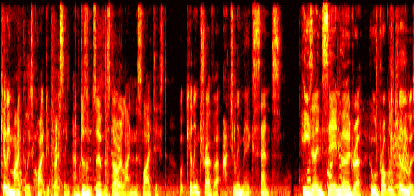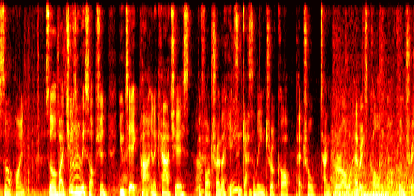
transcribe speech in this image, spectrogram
Killing Michael is quite depressing and doesn't serve the storyline in the slightest, but killing Trevor actually makes sense. He's an insane murderer who will probably kill you at some point. So by choosing this option, you take part in a car chase before Trevor hits a gasoline truck or petrol tanker or whatever it's called in your country.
